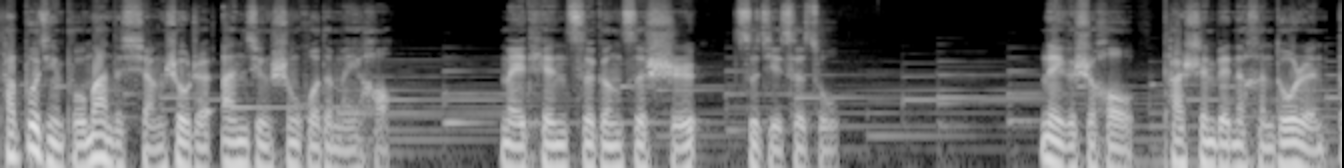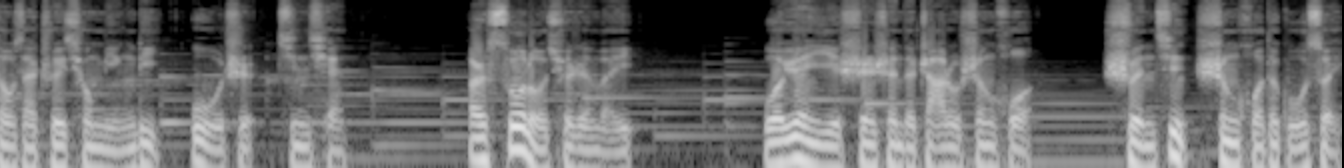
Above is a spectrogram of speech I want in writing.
他不紧不慢地享受着安静生活的美好，每天自耕自食，自给自足。那个时候，他身边的很多人都在追求名利、物质、金钱，而梭罗却认为：“我愿意深深地扎入生活，吮尽生活的骨髓，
